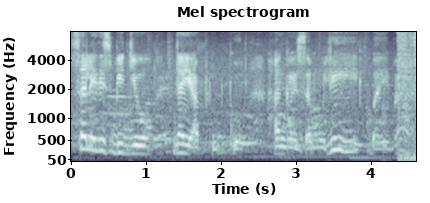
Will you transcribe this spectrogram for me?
sa latest video na i-upload ko. Hanggang sa muli, bye-bye!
